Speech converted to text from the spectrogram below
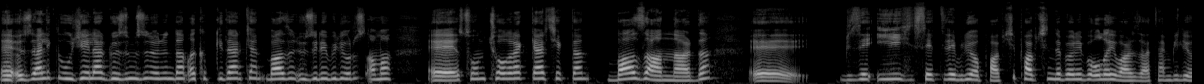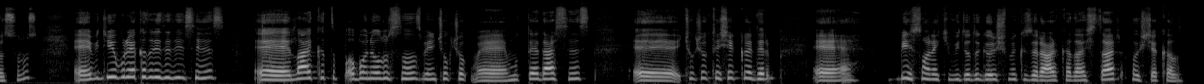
E, özellikle UC'ler gözümüzün önünden akıp giderken bazen üzülebiliyoruz ama e, sonuç olarak gerçekten bazı anlarda e, bize iyi hissettirebiliyor PUBG. PUBG'nin de böyle bir olayı var zaten biliyorsunuz. E, videoyu buraya kadar izlediyseniz e, like atıp abone olursanız beni çok çok e, mutlu edersiniz. E, çok çok teşekkür ederim. E, bir sonraki videoda görüşmek üzere arkadaşlar. Hoşçakalın.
